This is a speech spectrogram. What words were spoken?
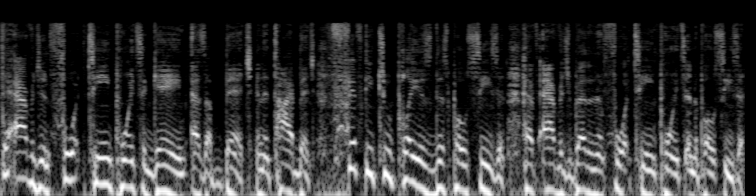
They're averaging 14 points a game as a bench, an entire bench. 52 players this postseason have averaged better than 14 points in the postseason.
